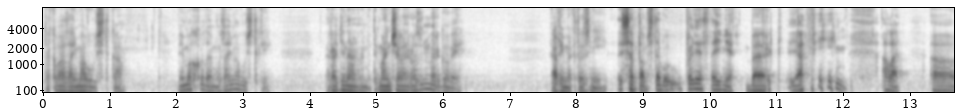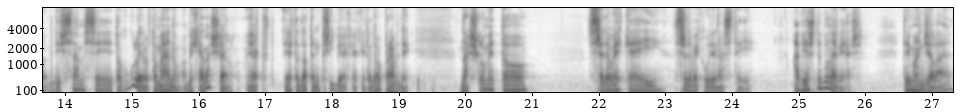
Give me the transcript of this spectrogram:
taková zajímavůstka. Mimochodem, u zajímavůstky, rodina, nebo ty manželé Rosenbergovi, já vím, jak to zní. Jsem tam s tebou úplně stejně. Berg, já vím. Ale uh, když jsem si to googlil, to jméno, abych je našel, jak je teda ten příběh, jak je to doopravdy, našlo mi to středověký, středověkou dynastii. A věř nebo nevěř, ty manželé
